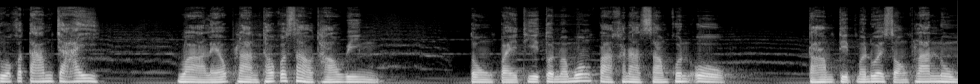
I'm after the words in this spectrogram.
ตัวก็ตามใจ ว่าแล้วพลานเท่าก็สาวเท้าวิ่ง ตรงไปที่ต้นมะม่วงป่าขนาดสามคนโอบ ตามติดมาด้วยสองพลานหนุ่ม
